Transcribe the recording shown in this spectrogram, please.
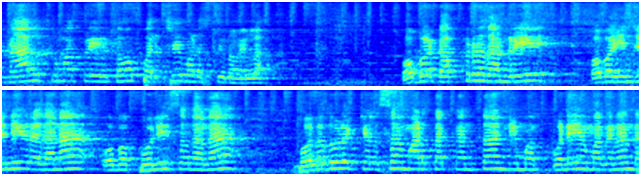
ನಾಲ್ಕು ಮಕ್ಳು ಇರ್ತಾವ, ಪರಿಚಯ ಮಾಡಿಸ್ತೀವಿ ನಾವೆಲ್ಲ. ಒಬ್ಬ ಡಾಕ್ಟರ್ ಅದಾನ್ರಿ, ಒಬ್ಬ ಇಂಜಿನಿಯರ್ ಅದಾನ, ಒಬ್ಬ ಪೊಲೀಸ್ ಅದಾನ. ಹೊಲದೊಳಗೆ ಕೆಲಸ ಮಾಡ್ತಕ್ಕಂತ ನಿಮ್ಮ ಕೊನೆಯ ಮಗನನ್ನ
